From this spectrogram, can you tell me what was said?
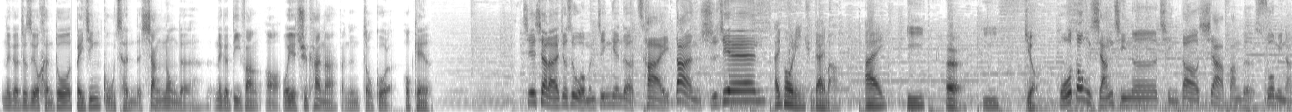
那个就是有很多北京古城的巷弄的那个地方哦，我也去看呐，反正走过了，OK 了。接下来就是我们今天的彩蛋时间，Apple 领取代码 I 一二一九，活动详情呢，请到下方的说明栏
